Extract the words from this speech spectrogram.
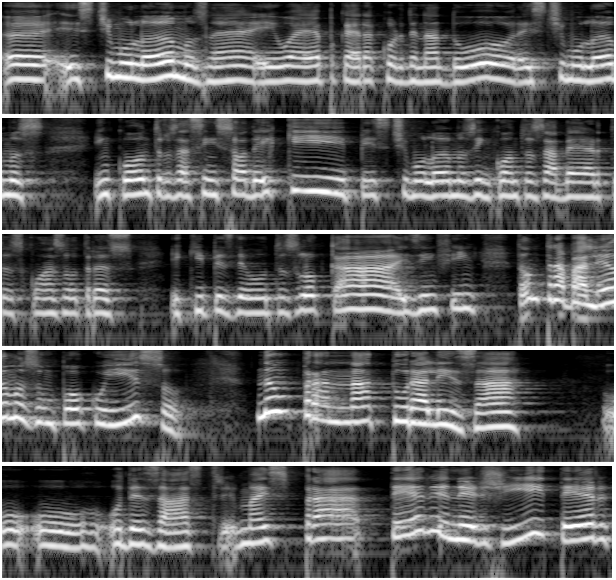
uh, estimulamos, né? Eu, à época, era coordenadora, estimulamos encontros assim só da equipe, estimulamos encontros abertos com as outras equipes de outros locais, enfim. Então, trabalhamos um pouco isso, não para naturalizar o, o, o, desastre, mas para ter energia e ter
